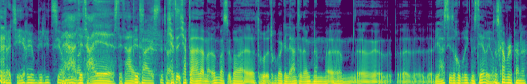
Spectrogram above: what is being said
Deuterium, Dilithium. Ja, Details, Details. Details, Details. Ich, hätte, ich habe da mal irgendwas über, äh, drüber gelernt in irgendeinem, ähm, äh, wie heißt diese Rubrik? Mysterium. Discovery Panel.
